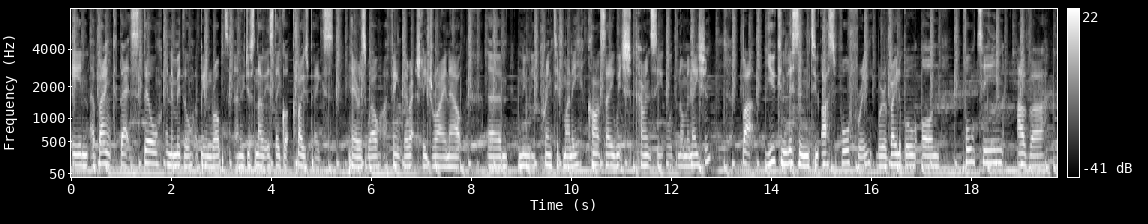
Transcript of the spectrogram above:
in a bank that's still in the middle of being robbed, and we've just noticed they've got clothes pegs here as well. I think they're actually drying out um, newly printed money. Can't say which currency or denomination, but you can listen to us for free. We're available on 14 other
